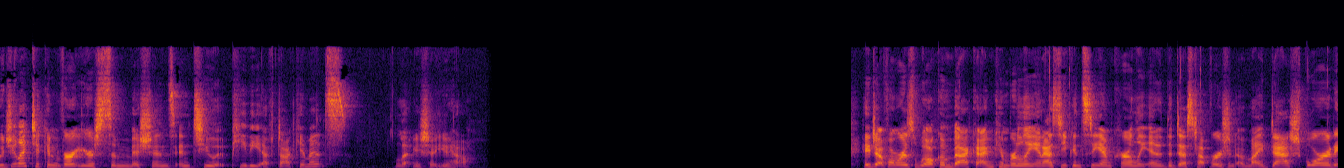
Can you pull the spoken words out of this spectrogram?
Would you like to convert your submissions into PDF documents? Let me show you how. Hey Jotformers, welcome back. I'm Kimberly, and as you can see, I'm currently in the desktop version of my dashboard,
